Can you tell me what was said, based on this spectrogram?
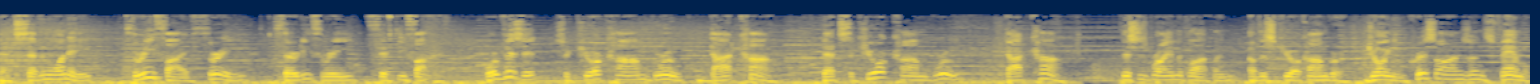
That's 718-353-3355. Or visit securecomgroup.com. That's securecomgroup.com. This is Brian McLaughlin of the SecureCom Group, joining Chris Arnzen's family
